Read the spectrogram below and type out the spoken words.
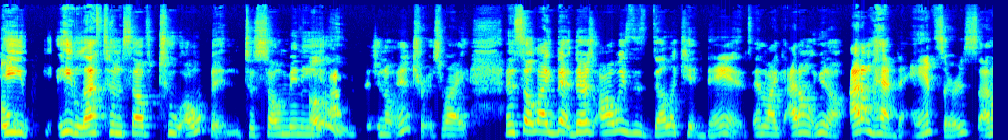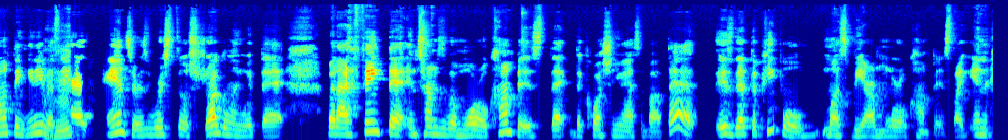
he he left himself too open to so many Oh. oppositional interests, right? And so like there, there's always this delicate dance. And like I don't, you know, I don't have the answers. I don't think any of us Mhm. has answers. We're still struggling with that. But I think that in terms of a moral compass, that the question you asked about that is that the people must be our moral compass. Like and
